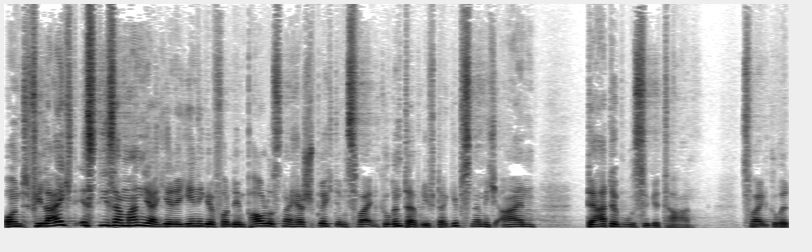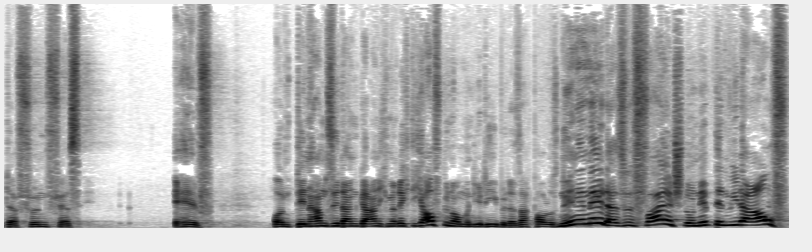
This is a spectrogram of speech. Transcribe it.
Und vielleicht ist dieser Mann ja hier derjenige, von dem Paulus nachher spricht im zweiten Korintherbrief. Da gibt es nämlich einen, der hatte Buße getan. 2. Korinther 5, Vers 11. Und den haben sie dann gar nicht mehr richtig aufgenommen, die Liebe. Da sagt Paulus, nee, nee, nee, das ist falsch. Nun nehmt den wieder auf.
